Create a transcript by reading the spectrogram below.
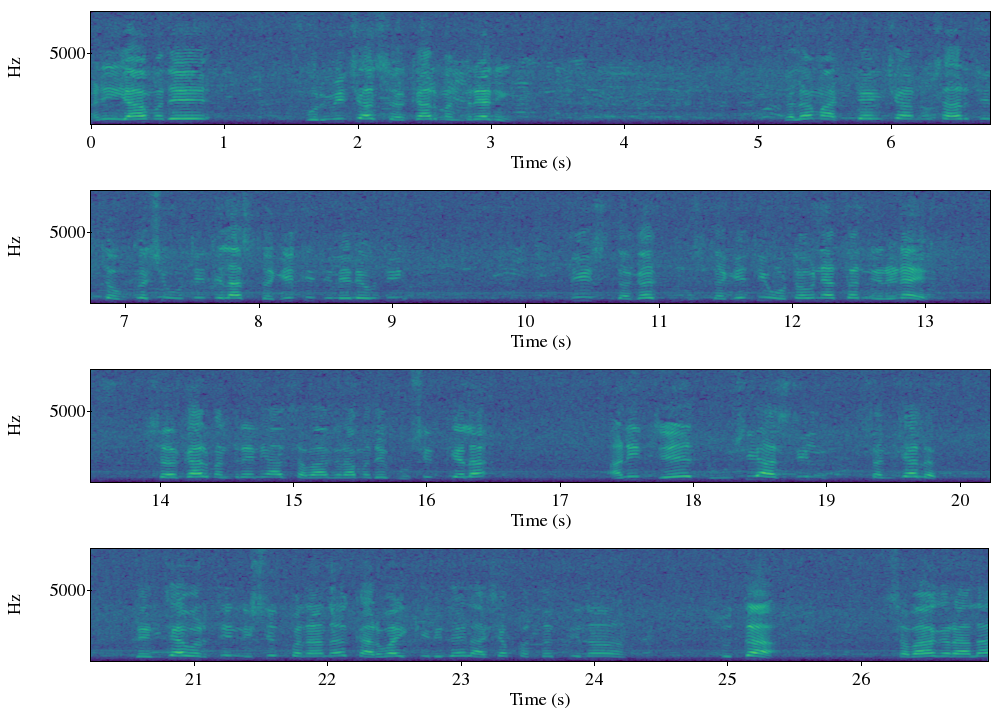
आणि यामध्ये पूर्वीच्या सहकार मंत्र्यांनी कलम अठ्ठ्याऐंशी अनुसार जी चौकशी होती तिला स्थगिती दिलेली होती. ती स्थगत स्थगिती उठवण्याचा निर्णय सहकार मंत्र्यांनी आज सभागृहामध्ये घोषित केला. आणि जे दोषी असतील संचालक त्यांच्यावरती निश्चितपणानं कारवाई केली जाईल अशा पद्धतीनं सुद्धा सभागृहाला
